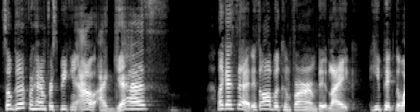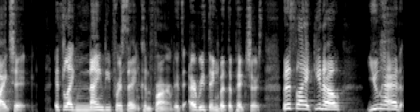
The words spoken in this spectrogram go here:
So good for him for speaking out, I guess like I said, it's all but confirmed that like he picked the white chick. It's like 90% confirmed. It's everything but the pictures. But it's like, you know, you had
